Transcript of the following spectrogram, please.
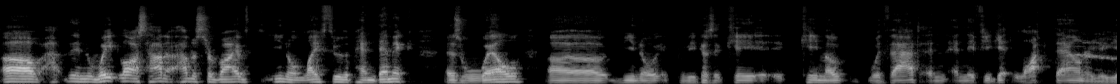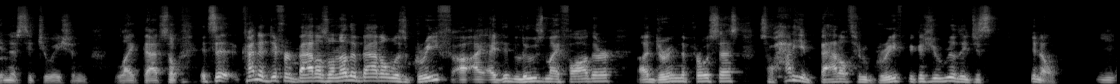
uh, in weight loss, how to how to survive you know life through the pandemic as well. Uh, you know because it came it came out with that. And and if you get locked down or you're in a situation like that. So it's a kind of different battles. Another battle was grief. I, I did lose my father uh, during the process. So how do you battle through grief? Because you really just you know you,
